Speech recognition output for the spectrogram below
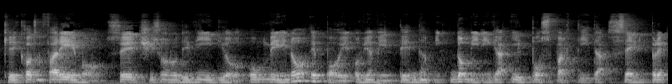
che cosa faremo, se ci sono dei video o meno, e poi ovviamente domenica il post partita, sempre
